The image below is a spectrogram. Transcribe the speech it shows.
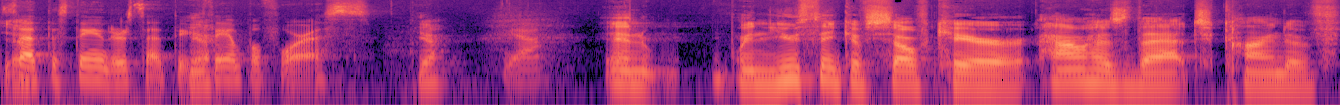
yeah. set the standard, set the yeah. example for us. Yeah. Yeah. And when you think of self care, how has that kind of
